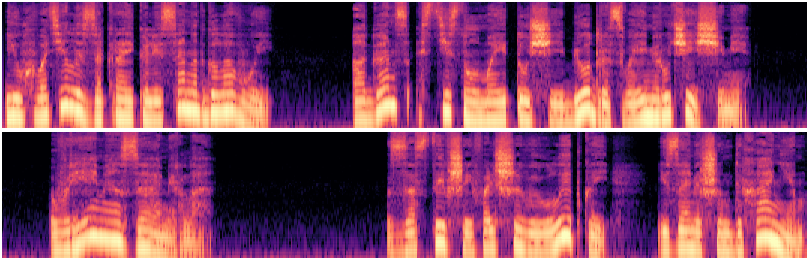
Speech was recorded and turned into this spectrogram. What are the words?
и ухватилась за край колеса над головой, а Ганс стиснул мои тощие бедра своими ручищами. Время замерло. С застывшей фальшивой улыбкой и замершим дыханием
